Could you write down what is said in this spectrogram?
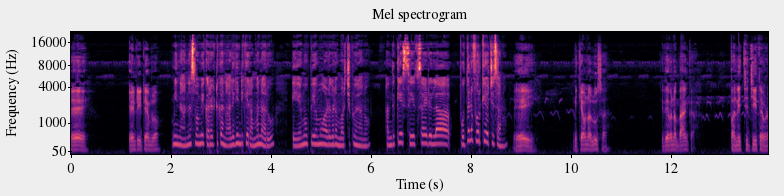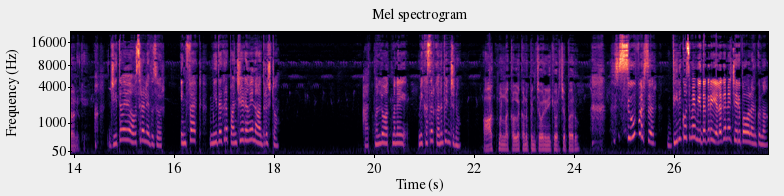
ఏ ఏంటి ఈ టైంలో? మీ నాన్న స్వామి కరెక్ట్గా నాలుగింటికి రమ్మన్నారు. ఏమో పియమో అడగడం మర్చిపోయాను. అందుకే సేఫ్ సైడ్ ఇలా పొద్దున ఫోర్కే వచ్చేసాను. ఏయ్ నీకేమన్నా లూసా? ఇదేమన్నా బ్యాంకా? పనిచ్చి జీతం ఇవ్వడానికి. జీతం ఏమీ అవసరం లేదు సార్. ఇన్ఫాక్ట్ మీ దగ్గర పనిచేయడమే నా అదృష్టం. ఆత్మల్లో ఆత్మనే మీకు అసలు కనిపించను. ఆత్మలు నా కళ్ళ కనిపించవని నీకెవరు చెప్పారు? Super sir. దీనికోసమే మీ దగ్గర ఎలాగైనా చేరిపోవాలనుకున్నా.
